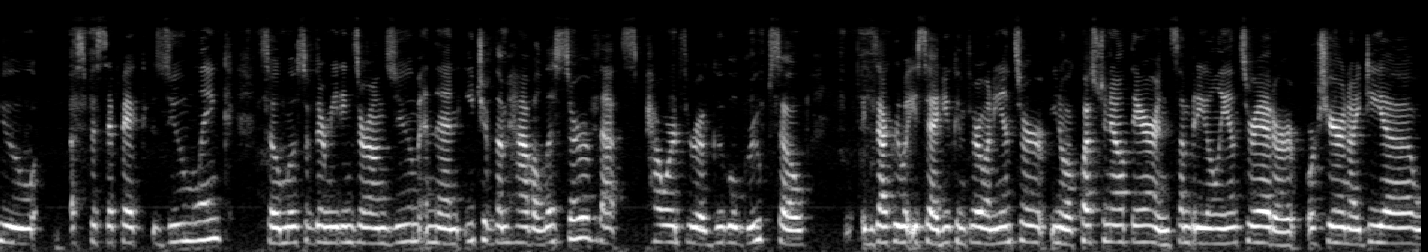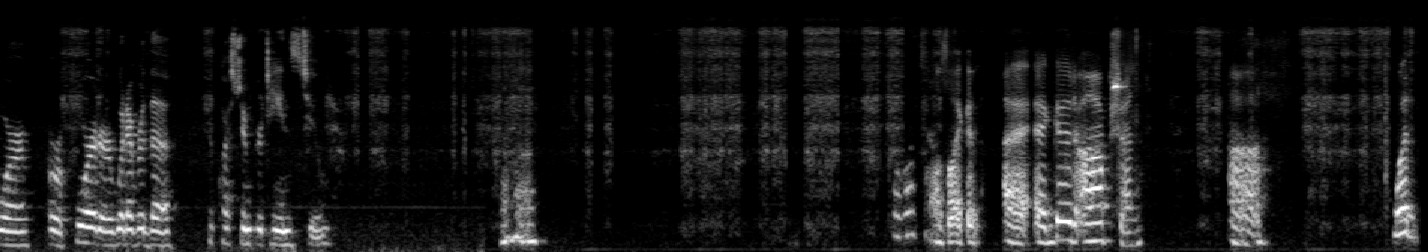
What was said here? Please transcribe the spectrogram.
to a specific Zoom link. So most of their meetings are on Zoom, and then each of them have a listserv that's powered through a Google group. So exactly what you said, you can throw an answer, you know, a question out there, and somebody will answer it, or or share an idea, or a report, or whatever the the question pertains to. Mhm. Well, that sounds like a, a, a good option. Uh, What,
